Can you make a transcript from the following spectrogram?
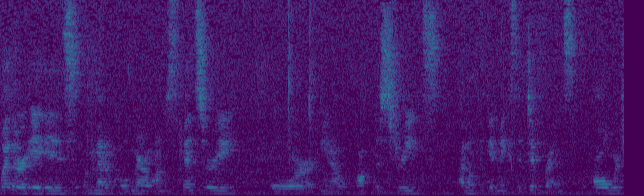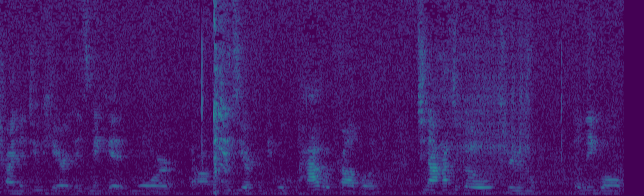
whether it is a medical marijuana dispensary or, you know, off the streets, I don't think it makes a difference. All we're trying to do here is make it more, um, easier for people who have a problem to not have to go through illegal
